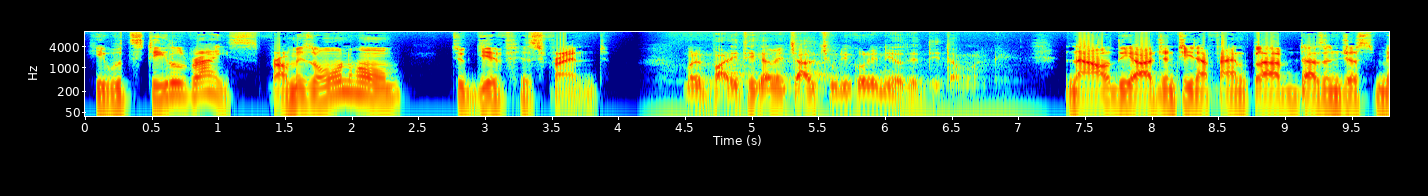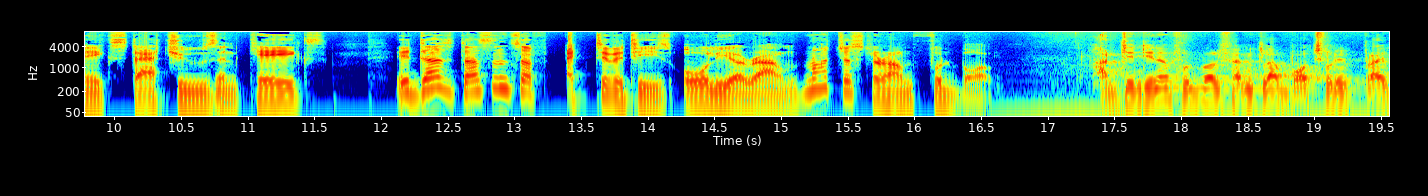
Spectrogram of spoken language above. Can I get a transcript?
he would steal rice from his own home to give his friend. Now, the Argentina fan club doesn't just make statues and cakes. It does dozens of activities all year round, not just around football. আর্জেন্টিনা ফুটবল ফ্যান ক্লাব বছরে প্রায়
